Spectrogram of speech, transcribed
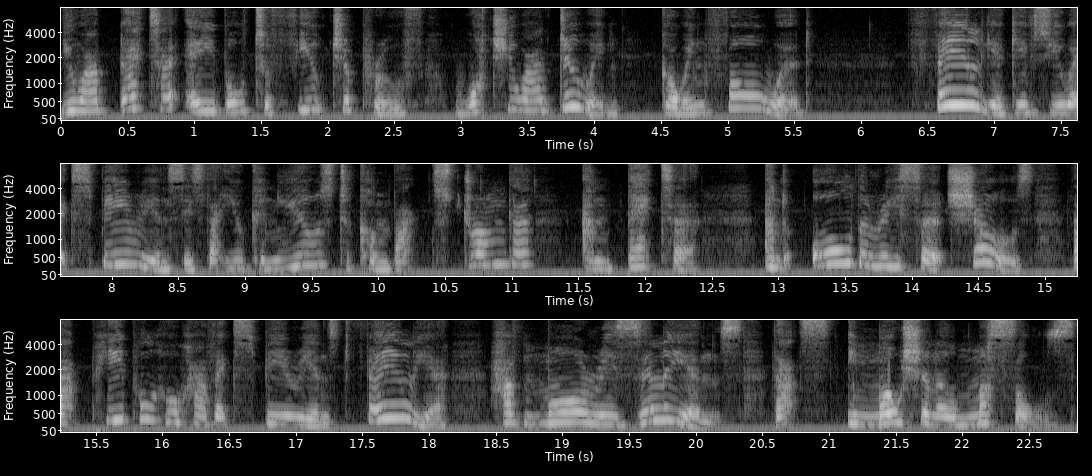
you are better able to future proof what you are doing going forward. Failure gives you experiences that you can use to come back stronger and better. And all the research shows that people who have experienced failure have more resilience. That's emotional muscles.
